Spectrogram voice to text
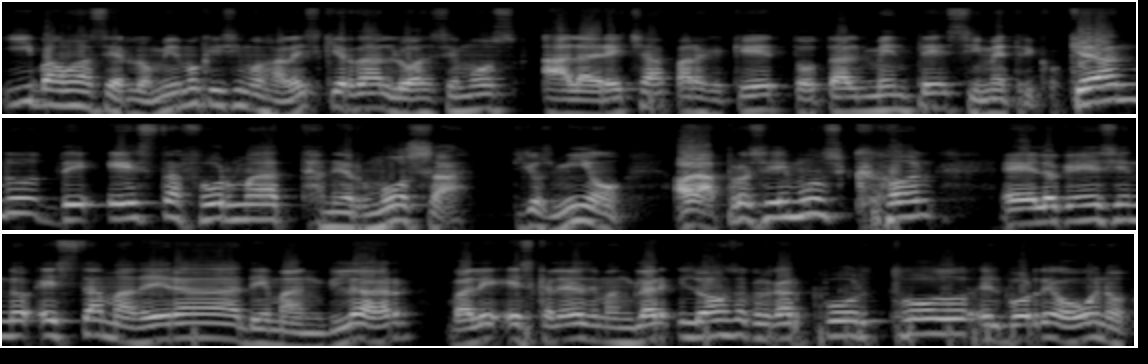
y vamos a hacer lo mismo que hicimos a la izquierda, lo hacemos a la derecha para que quede totalmente simétrico. Quedando de esta forma tan hermosa, Dios mío. Ahora, procedemos con eh, lo que viene siendo esta madera de manglar, ¿vale? Escaleras de manglar y lo vamos a colocar por todo el borde, o bueno,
